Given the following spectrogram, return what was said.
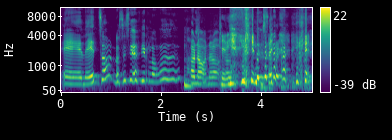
Eh, de hecho, no sé si decirlo uh, No o no, no, no, ¿Qué no. di- no sé.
